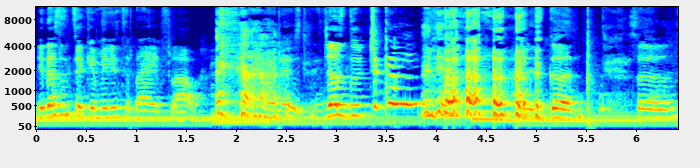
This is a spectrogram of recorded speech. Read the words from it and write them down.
It doesn't take a minute to buy a flower. Honestly. Just do chicken and it's good. So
